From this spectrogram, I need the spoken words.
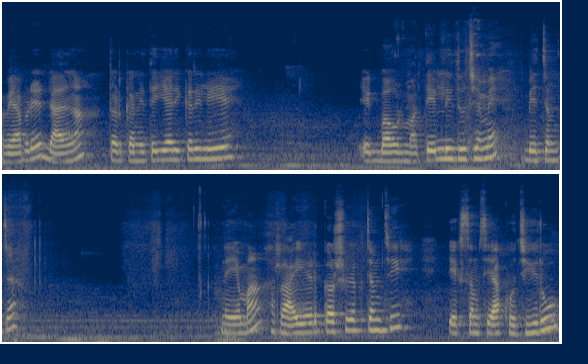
હવે આપણે દાળના તડકાની તૈયારી કરી લઈએ. એક બાઉલમાં તેલ લીધું છે મેં, બે ચમચા. ને એમાં રાઈ એડ કરશું એક ચમચી એક ચમચી આખું જીરું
